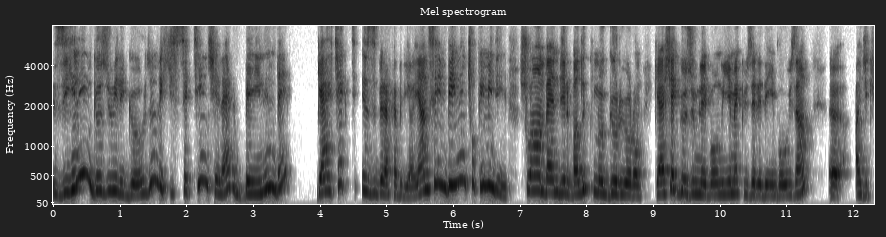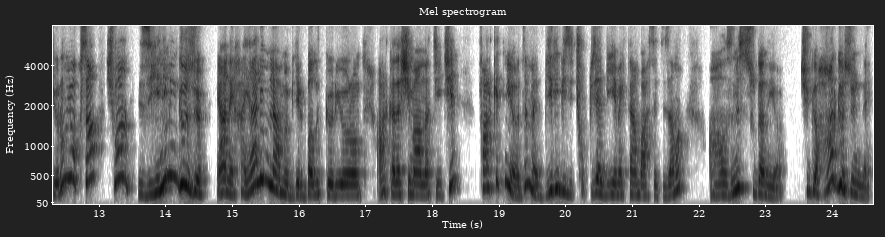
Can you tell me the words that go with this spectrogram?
zihnin gözüyle gördüğün ve hissettiğin şeyler beyninde gerçek iz bırakabiliyor. Yani senin beynin çok emin değil. Şu an ben bir balık mı görüyorum? Gerçek gözümle ve onu yemek üzere bu yüzden e, acıkıyorum. Yoksa şu an zihnimin gözü yani hayalimle mi bir balık görüyorum arkadaşıma anlattığı için fark etmiyor değil mi? Biri bizi çok güzel bir yemekten bahsettiği zaman ağzımız sulanıyor. Çünkü ha gözünle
